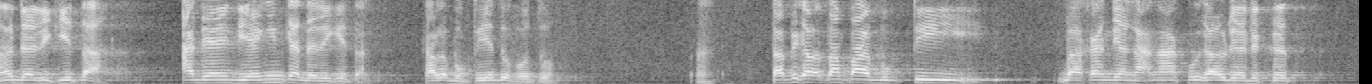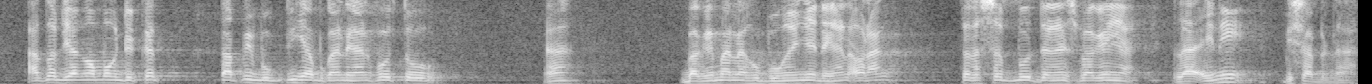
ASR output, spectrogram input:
Nah, dari kita. Ada yang dia inginkan dari kita. Kalau buktinya itu foto. Nah, tapi kalau tanpa bukti, bahkan dia nggak ngaku kalau dia deket, atau dia ngomong deket, tapi buktinya bukan dengan foto. Nah, bagaimana hubungannya dengan orang tersebut dan lain sebagainya. Lah ini bisa benar.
